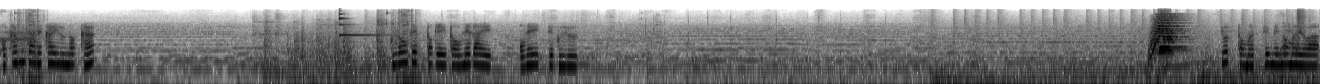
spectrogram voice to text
他に誰かいるのか？クローゼットゲートお願い。俺行ってくる。ちょっと待って目の前は、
